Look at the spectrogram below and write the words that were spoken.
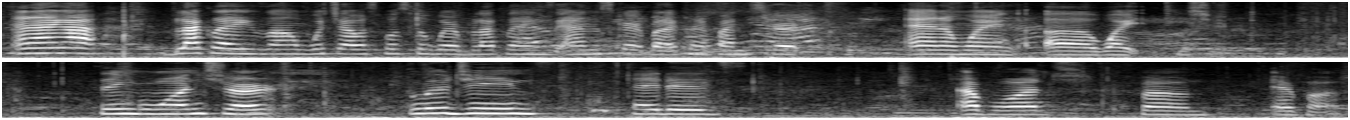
And I got black leggings on, which I was supposed to wear black leggings and a skirt, but I couldn't find the skirt. And I'm wearing a white T-shirt. think one shirt, blue jeans. Hey dudes. Apple Watch, phone, AirPods.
